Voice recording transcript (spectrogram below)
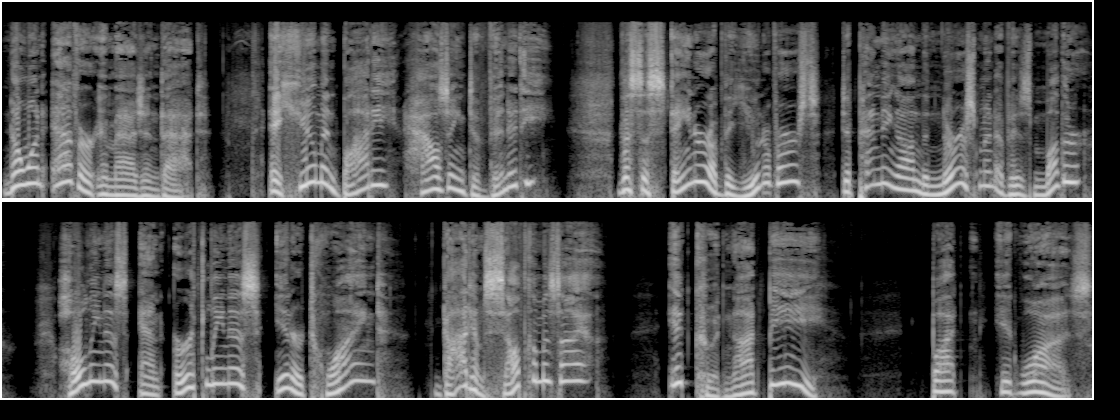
No one ever imagined that. A human body housing divinity? the sustainer of the universe, depending on the nourishment of his mother? Holiness and earthliness intertwined? God Himself the Messiah? It could not be. But it was.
